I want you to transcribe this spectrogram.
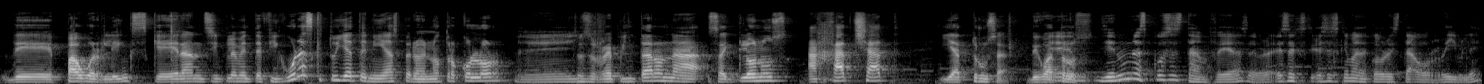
de Power Links, que eran simplemente figuras que tú ya tenías, pero en otro color. Ey. Entonces repintaron a Cyclonus, a Hatchat y a Trusa. Digo, a Eh, Truz. y en unas cosas tan feas, de verdad. Ese, ese esquema de color está horrible.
